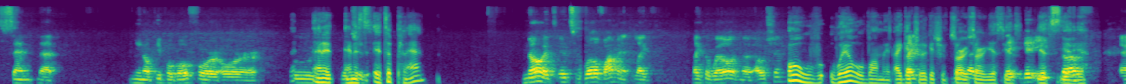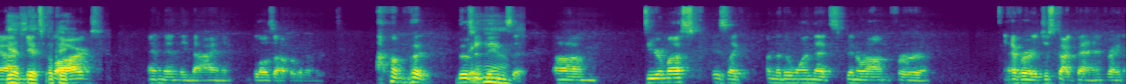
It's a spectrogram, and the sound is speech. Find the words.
scent that you know people go for or food, And it and it's is it's a plant. no, it's it's whale vomit, like like the whale in the ocean. Oh, whale vomit. I get you. I get you. Sorry, like sorry. Yes, they, yes, they eat yes, yeah, yeah. stuff and Yes, yes. Okay. and then they die and it blows up or whatever. Um, but those are things that um, deer musk is like another one that's been around for ever. It just got banned, right?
